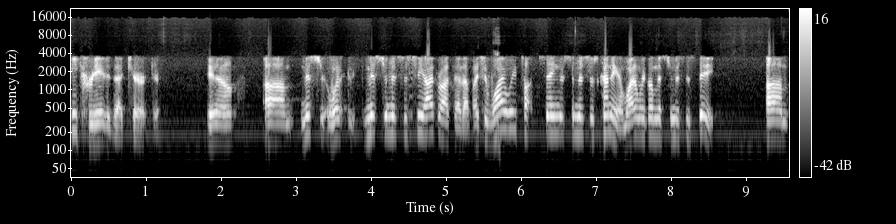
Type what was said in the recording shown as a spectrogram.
he created that character. You know, um, Mr. Mr. Mrs. C. I brought that up. I said, why are we ta- saying this to Mrs. Cunningham? Why don't we go Mr. Mrs. C? Um,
